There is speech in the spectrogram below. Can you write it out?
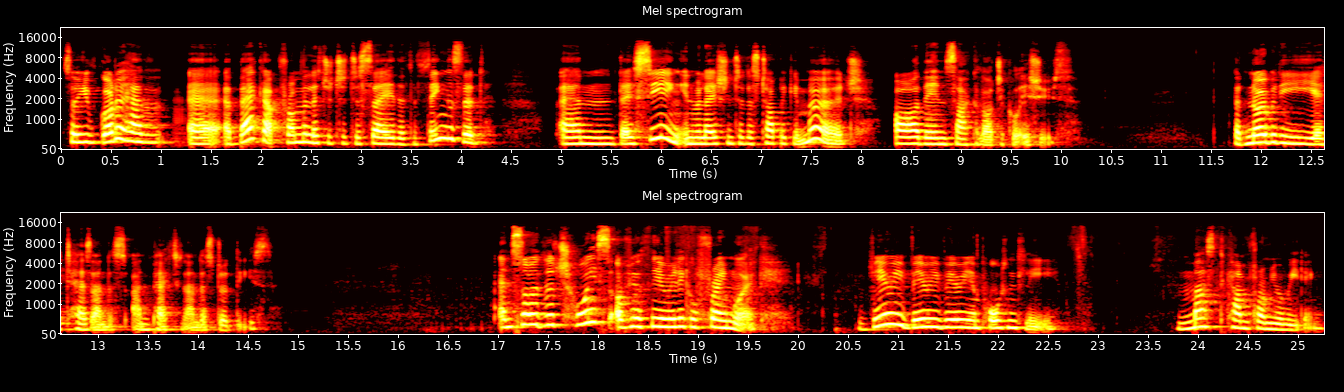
So you've got to have a, a backup from the literature to say that the things that um, they're seeing in relation to this topic emerge are then psychological issues. But nobody yet has under, unpacked and understood these. And so the choice of your theoretical framework, very, very, very importantly, must come from your reading.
